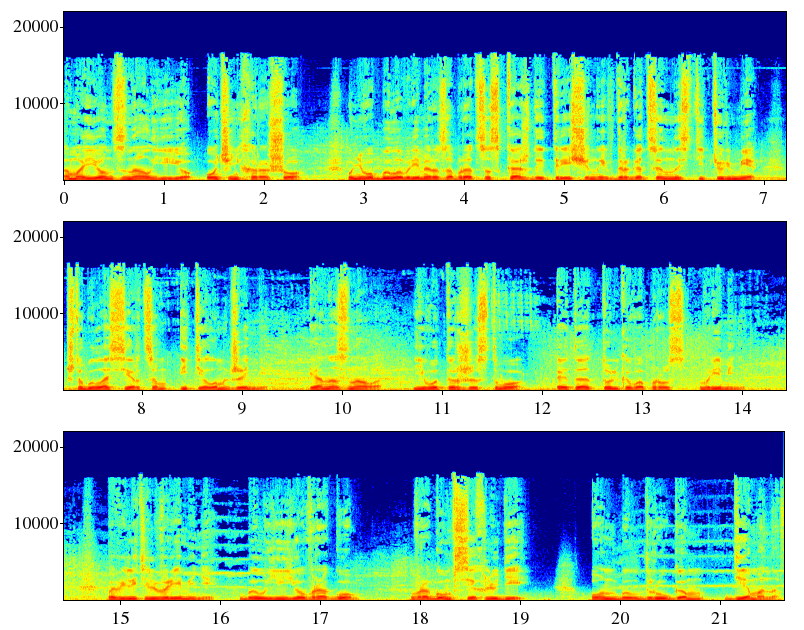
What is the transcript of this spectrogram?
А Майон знал ее очень хорошо. У него было время разобраться с каждой трещиной в драгоценности тюрьме, что была сердцем и телом Дженни – и она знала, его торжество – это только вопрос времени. Повелитель времени был ее врагом, врагом всех людей. Он был другом демонов.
